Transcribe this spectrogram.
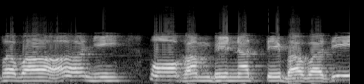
भवानि मोहं भिनत्ति भवती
